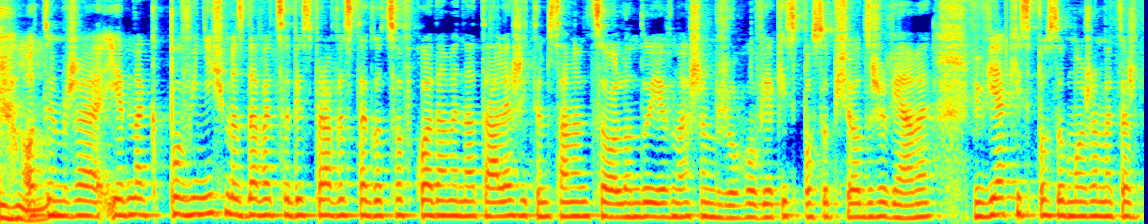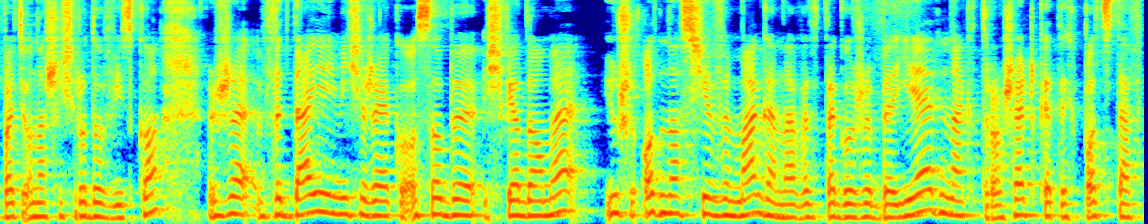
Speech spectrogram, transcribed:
mhm. o tym, że jednak powinniśmy zdawać sobie sprawę z tego, co wkładamy na talerz i tym samym, co ląduje w naszym brzuchu, w jaki sposób się odżywiamy, w jaki sposób możemy też dbać o nasze środowisko, że wydaje mi się, że jako osoby świadome już od nas się wymaga nawet tego, żeby jednak troszeczkę tych podstaw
